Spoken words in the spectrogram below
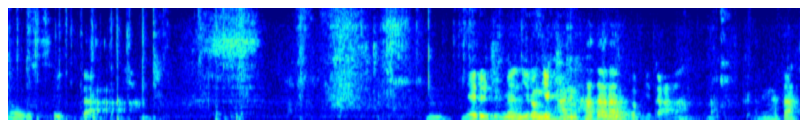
넣을 수 있다. 음, 예를 들면 이런 게 가능하다라는 겁니다. 음, 가능하다.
